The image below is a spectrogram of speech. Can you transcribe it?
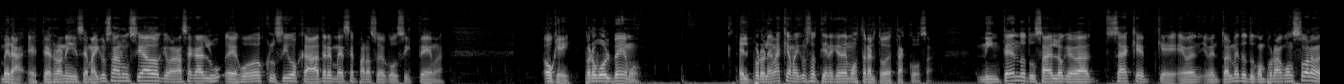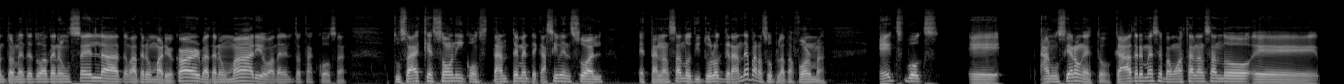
mira, este Ronnie dice: Microsoft ha anunciado que van a sacar juegos exclusivos cada tres meses para su ecosistema. Ok, pero volvemos. El problema es que Microsoft tiene que demostrar todas estas cosas. Nintendo, tú sabes lo que va. Tú sabes que, eventualmente tú compras una consola, eventualmente tú vas a tener un Zelda, va a tener un Mario Kart, va a tener un Mario, va a tener todas estas cosas. Tú sabes que Sony constantemente, casi mensual, están lanzando títulos grandes para su plataforma. Xbox eh, anunciaron esto. Cada tres meses vamos a estar lanzando eh,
